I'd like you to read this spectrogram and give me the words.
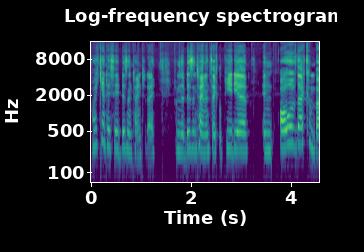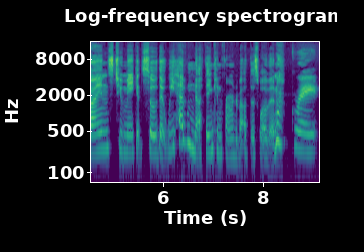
Why can't I say Byzantine today? From the Byzantine Encyclopedia. And all of that combines to make it so that we have nothing confirmed about this woman. Great.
